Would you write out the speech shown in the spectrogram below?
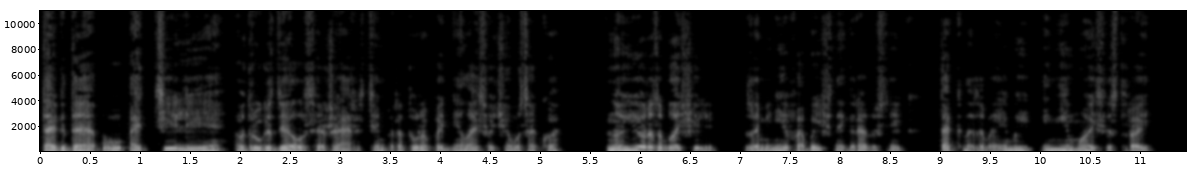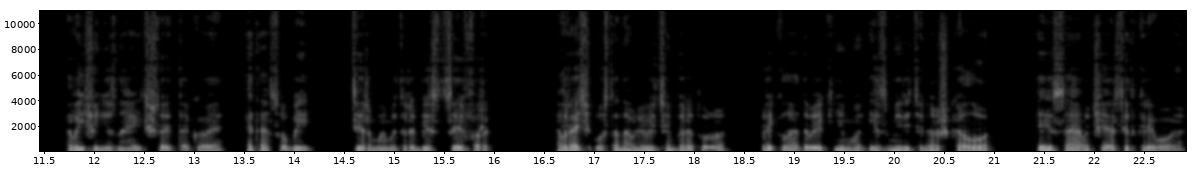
Тогда у Аттилии вдруг сделался жар, температура поднялась очень высоко, но ее разоблачили, заменив обычный градусник так называемой немой сестрой. Вы еще не знаете, что это такое. Это особый термометр без цифр. Врач устанавливает температуру, прикладывая к нему измерительную шкалу, и сам чертит кривую.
